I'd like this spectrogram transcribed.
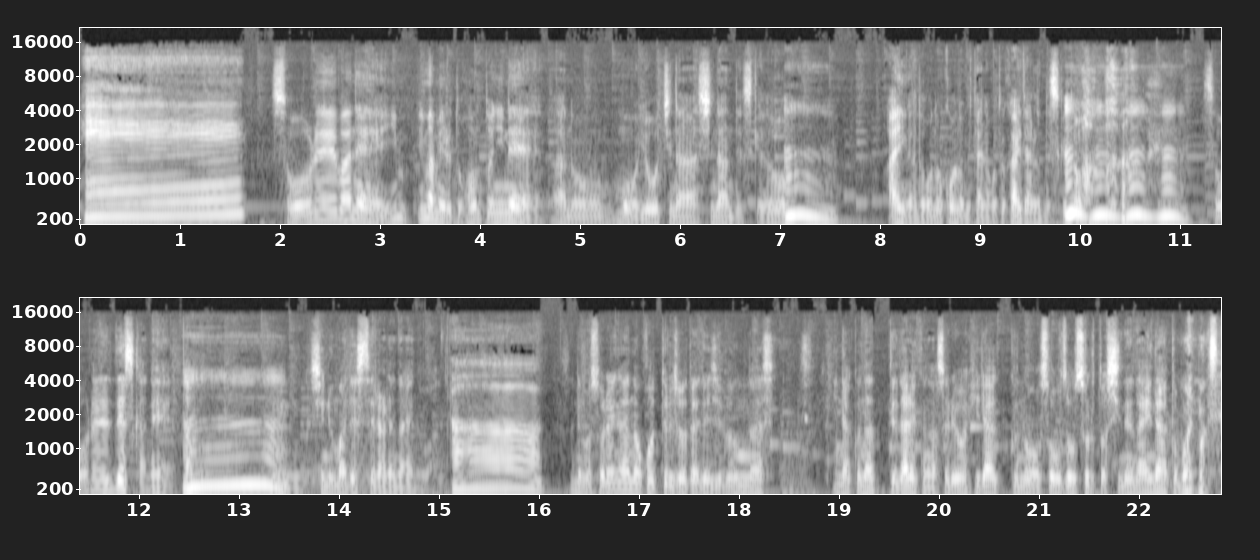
へえそれはねい今見ると本当にねあのもう幼稚な詩なんですけど、うん。愛がどうのこうのみたいなこと書いてあるんですけど、うんうんうんうん それですかねう多分、ん。うん。死ぬまで捨てられないのは。あでもそれが残ってる状態で自分がいなくなって誰かがそれを開くのを想像すると死ねないなと思います。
